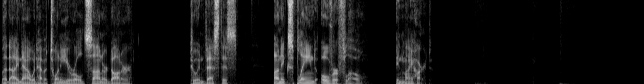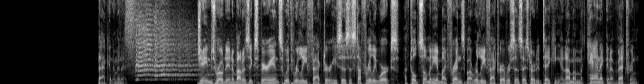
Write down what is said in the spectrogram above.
but I now would have a 20 year old son or daughter to invest this unexplained overflow in my heart. Back in a minute. James wrote in about his experience with Relief Factor. He says the stuff really works. I've told so many of my friends about Relief Factor ever since I started taking it. I'm a mechanic and a veteran,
